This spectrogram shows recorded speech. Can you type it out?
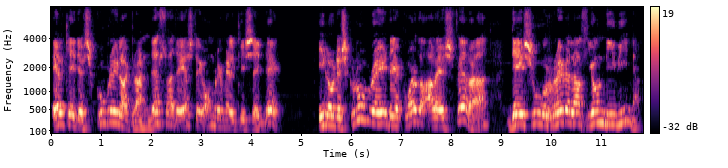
el que descubre la grandeza de este hombre Melquisedec y lo descubre de acuerdo a la esfera de su revelación divina.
